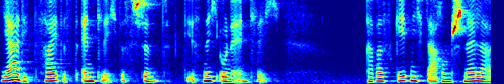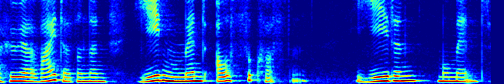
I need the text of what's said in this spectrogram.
Ja, die Zeit ist endlich, das stimmt. Die ist nicht unendlich. Aber es geht nicht darum, schneller, höher, weiter, sondern jeden Moment auszukosten jeden Moment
